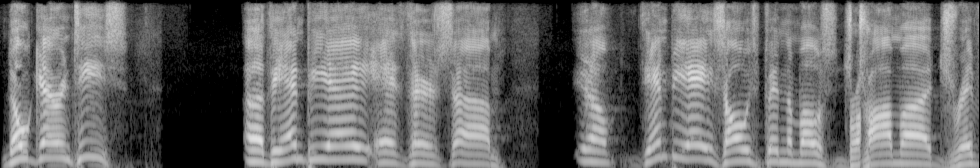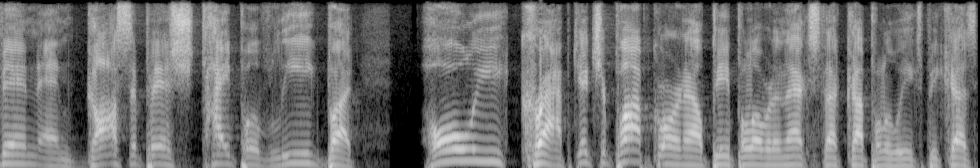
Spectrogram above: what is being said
No guarantees. Uh, the NBA is there's um, you know the NBA has always been the most drama-driven and gossipish type of league, but holy crap, get your popcorn out, people, over the next uh, couple of weeks because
